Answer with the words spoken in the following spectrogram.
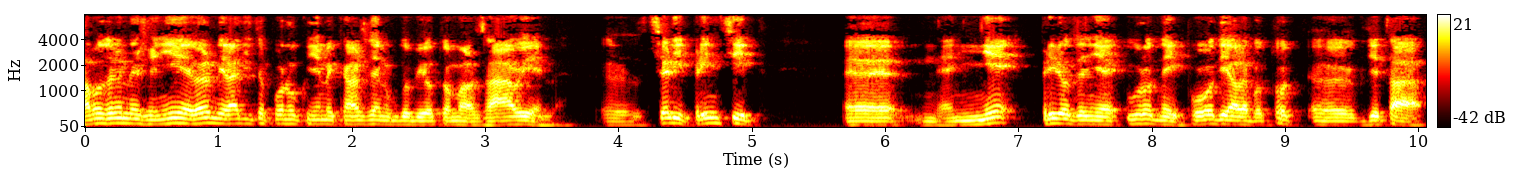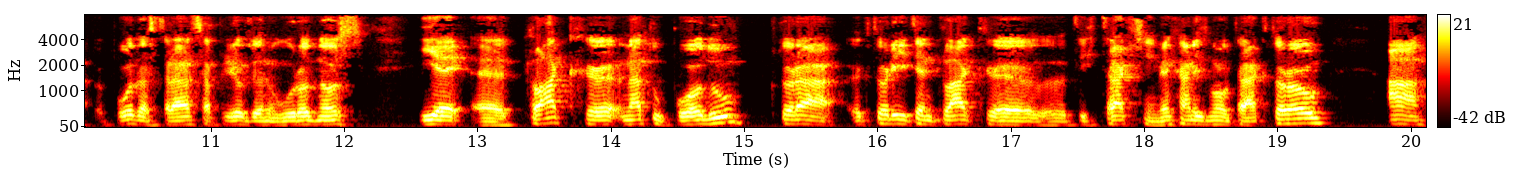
Samozrejme, že nie. Veľmi radi to ponúkneme každému, kto by o tom mal záujem. E, celý princíp e, neprirodzene úrodnej pôdy, alebo to, e, kde tá pôda stráca prirodzenú úrodnosť, je tlak na tú pôdu, ktorá, ktorý ten tlak tých trakčných mechanizmov traktorov a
